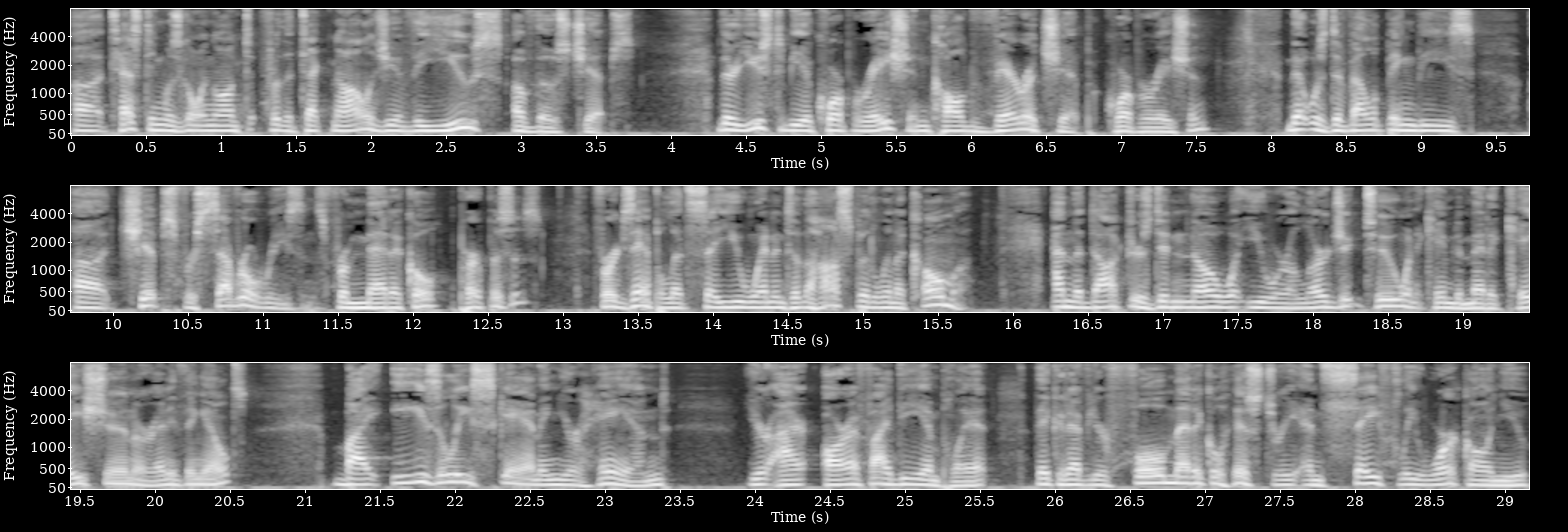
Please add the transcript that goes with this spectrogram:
uh, testing was going on for the technology of the use of those chips. There used to be a corporation called Verichip Corporation that was developing these uh, chips for several reasons, for medical purposes. For example, let's say you went into the hospital in a coma and the doctors didn't know what you were allergic to when it came to medication or anything else. By easily scanning your hand, your RFID implant, they could have your full medical history and safely work on you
